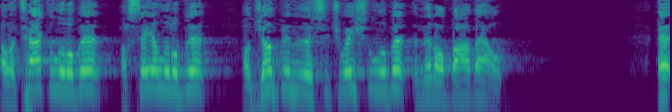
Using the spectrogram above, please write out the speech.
I'll attack a little bit. I'll say a little bit. I'll jump into the situation a little bit and then I'll bob out and,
